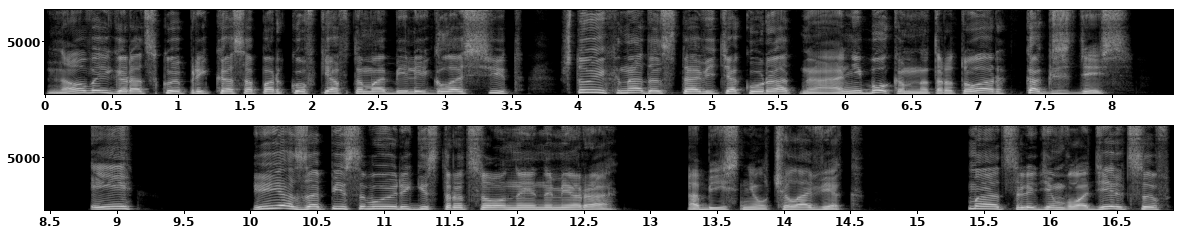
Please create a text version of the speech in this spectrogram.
Новый городской приказ о парковке автомобилей гласит, что их надо ставить аккуратно, а не боком на тротуар, как здесь. И? И я записываю регистрационные номера, объяснил человек. Мы отследим владельцев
